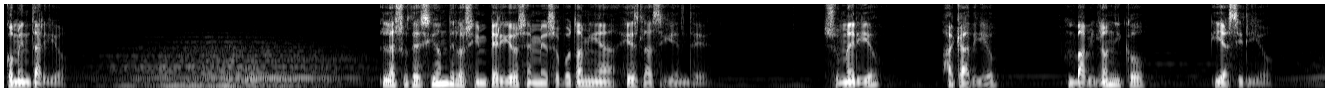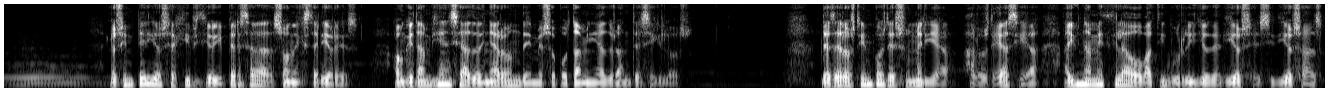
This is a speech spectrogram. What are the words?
Comentario. La sucesión de los imperios en Mesopotamia es la siguiente. Sumerio, Acadio, Babilónico y Asirio. Los imperios egipcio y persa son exteriores, aunque también se adueñaron de Mesopotamia durante siglos. Desde los tiempos de Sumeria a los de Asia hay una mezcla o batiburrillo de dioses y diosas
